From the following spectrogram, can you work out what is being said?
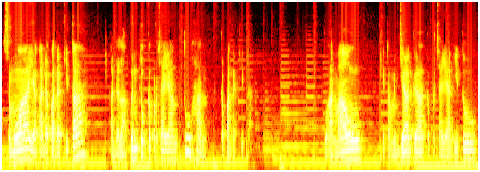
Semua yang ada pada kita adalah bentuk kepercayaan Tuhan kepada kita. Tuhan mau kita menjaga kepercayaan itu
